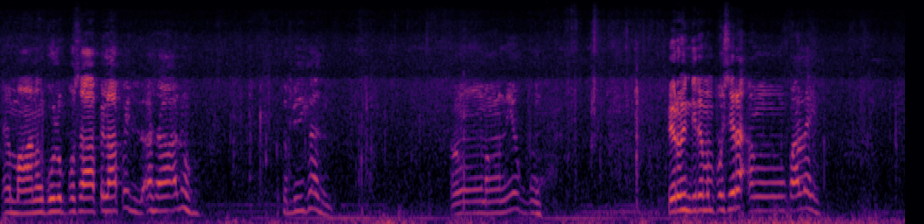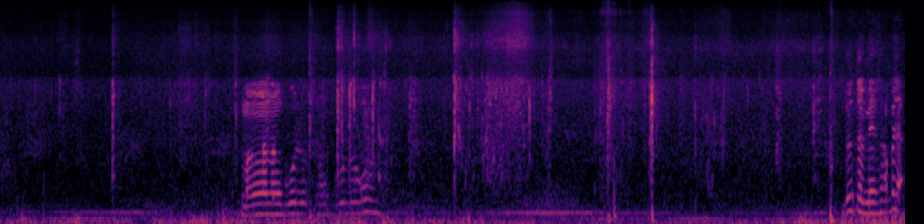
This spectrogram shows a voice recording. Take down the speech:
Yan mga nanggulong po sa pilapil. Ah, sa ano? Tubigan. Ang mga niyog. Pero hindi naman po sira ang palay. Mga nanggulo, nanggulungan. Doon tol, meron sa kapila.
